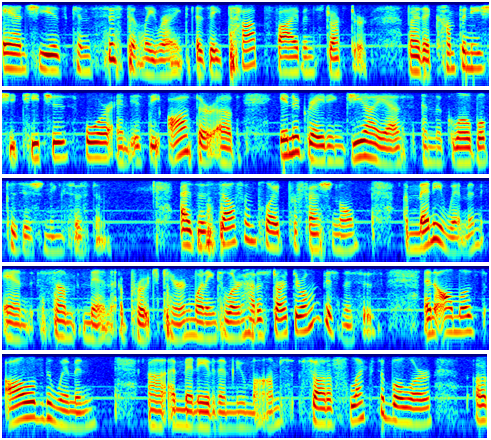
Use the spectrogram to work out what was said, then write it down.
And she is consistently ranked as a top five instructor by the company she teaches for and is the author of Integrating GIS and the Global Positioning System. As a self employed professional, many women and some men approach Karen wanting to learn how to start their own businesses. And almost all of the women, uh, and many of them new moms, sought a flexible or a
